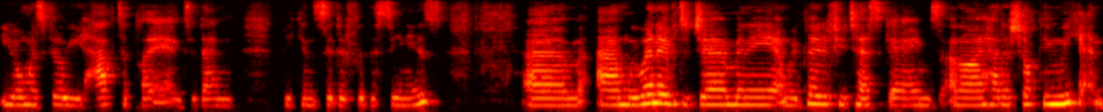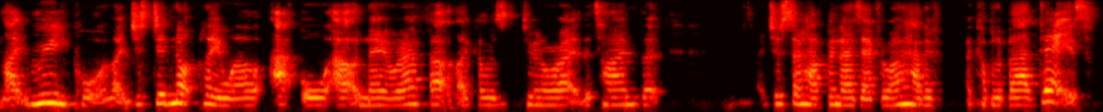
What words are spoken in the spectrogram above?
you almost feel you have to play in to then be considered for the seniors. Um, and we went over to Germany and we played a few test games, and I had a shocking weekend, like really poor, like just did not play well at all out of nowhere. I felt like I was doing all right at the time, but it just so happened as everyone had a, a couple of bad days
